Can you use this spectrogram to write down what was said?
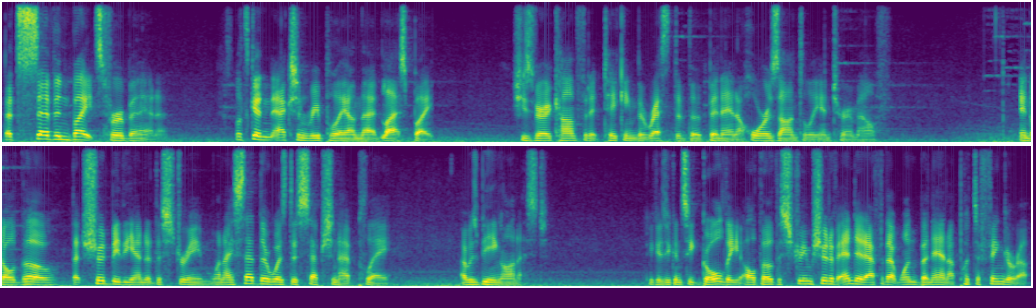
that's seven bites for a banana. Let's get an action replay on that last bite. She's very confident taking the rest of the banana horizontally into her mouth. And although that should be the end of the stream, when I said there was deception at play, I was being honest. Because you can see Goldie, although the stream should have ended after that one banana, puts a finger up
